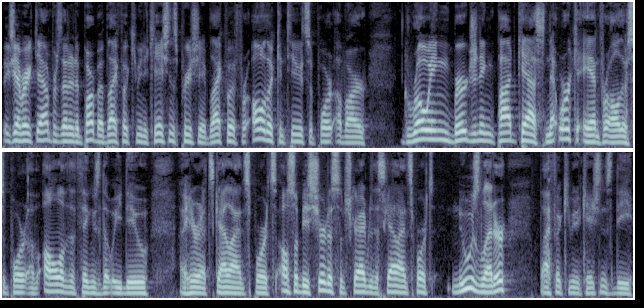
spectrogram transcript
Big Sky Breakdown presented in part by Blackfoot Communications. Appreciate Blackfoot for all the continued support of our – growing, burgeoning podcast network and for all their support of all of the things that we do uh, here at Skyline Sports. Also, be sure to subscribe to the Skyline Sports newsletter. Blackfoot Communications, the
